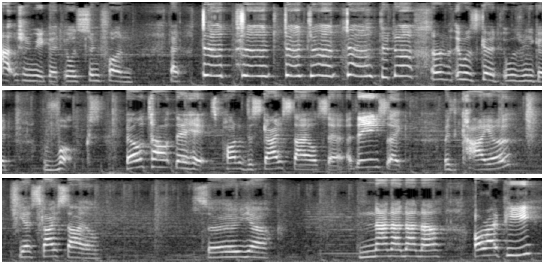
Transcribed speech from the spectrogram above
actually really good. It was so fun. Like, and it was good. It was really good. Vox belt out their hits, part of the Sky Style set. I think it's like with Kaio. Yeah, Sky Style. So yeah. Na na na na. R.I.P.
